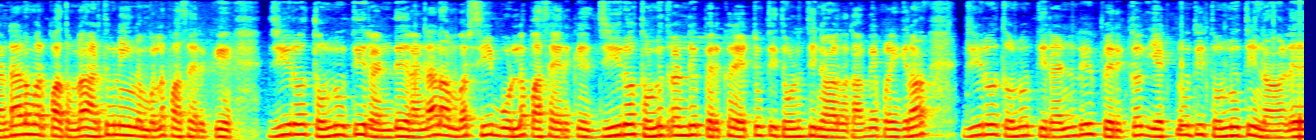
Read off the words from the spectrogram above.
ரெண்டாம் நம்பர் பார்த்தோம்னா அடுத்த வினிங் நம்பரில் பாஸ் ஆகிருக்கு ஜீரோ தொண்ணூற்றி ரெண்டு. ரெண்டாம் நம்பர் சி போர்டில் பாஸ் ஆகிருக்கு ஜீரோ தொண்ணூற்றி ரெண்டு பெருக்கள் எட்நூற்றி தொண்ணூற்றி நாலு கால்குலேட் பண்ணிக்கிறான் ஜீரோ தொண்ணூற்றி ரெண்டு பெருக்கள் எட்நூற்றி தொண்ணூற்றி நாலு.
